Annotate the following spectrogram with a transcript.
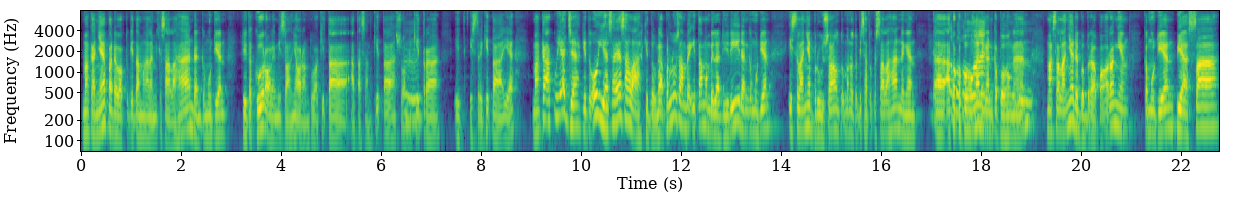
Makanya pada waktu kita mengalami kesalahan dan kemudian ditegur oleh misalnya orang tua kita, atasan kita, suami kita, it- istri kita ya, maka akui aja gitu. Oh iya saya salah gitu. Nggak perlu sampai kita membela diri dan kemudian istilahnya berusaha untuk menutupi satu kesalahan dengan eh, atau kebohongan Kebohongan. dengan kebohongan. Masalahnya ada beberapa orang yang kemudian biasa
